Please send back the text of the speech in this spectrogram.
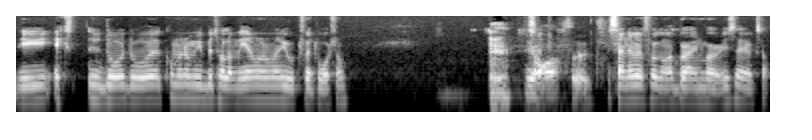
det är ex, då, då kommer de ju betala mer än vad de har gjort för ett år sedan. Mm. Ja, absolut. Sen är väl frågan vad Brian Murray säger också.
